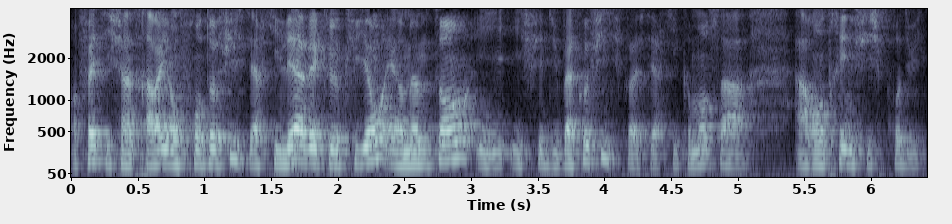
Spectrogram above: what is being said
en fait, il fait un travail en front office, c'est-à-dire qu'il est avec le client et en même temps, il, fait du back office, c'est-à-dire qu'il commence à, rentrer une fiche produit.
